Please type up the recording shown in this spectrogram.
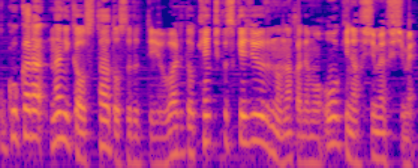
ここから何かをスタートするっていう割と建築スケジュールの中でも大きな節目節目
